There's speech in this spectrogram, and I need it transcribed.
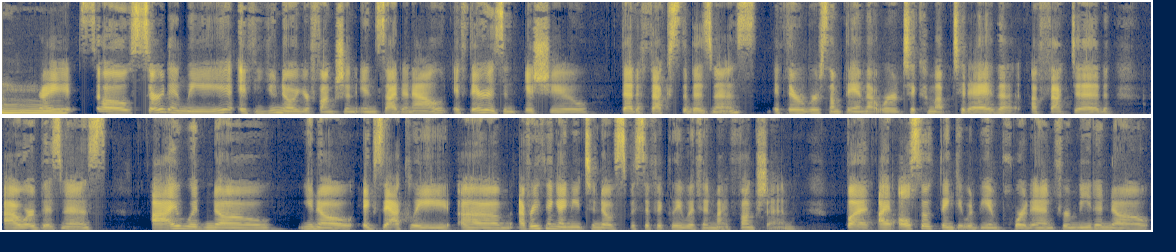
Mm. Right. So, certainly, if you know your function inside and out, if there is an issue that affects the business, if there were something that were to come up today that affected our business, I would know, you know, exactly um, everything I need to know specifically within my function. But I also think it would be important for me to know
